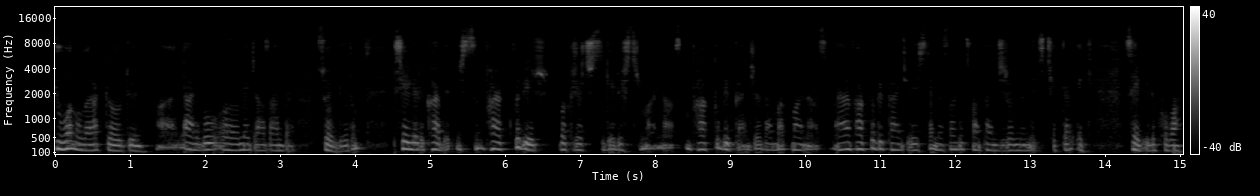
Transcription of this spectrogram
Yuvan olarak gördüğün, yani bu e, mecazen de söylüyorum. Bir şeyleri kaybetmişsin. Farklı bir bakış açısı geliştirmen lazım. Farklı bir pencereden bakman lazım. Eğer farklı bir pencere istemiyorsan lütfen pencerenin önüne çiçekler ek sevgili kova.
